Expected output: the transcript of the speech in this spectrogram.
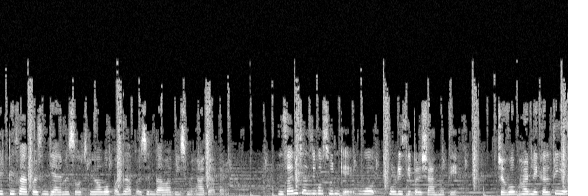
एट्टी फाइव परसेंट के बारे में सोच रही हूँ वो पंद्रह परसेंट दावा बीच में आ जाता है। इन सारी चीज़ों को सुन के वो थोड़ी सी परेशान होती है। जब वो बाहर निकलती है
